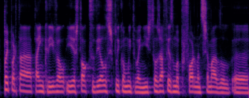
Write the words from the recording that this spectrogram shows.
O paper está, está incrível e as talks deles explicam muito bem isto. Ele já fez uma performance chamada uh,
